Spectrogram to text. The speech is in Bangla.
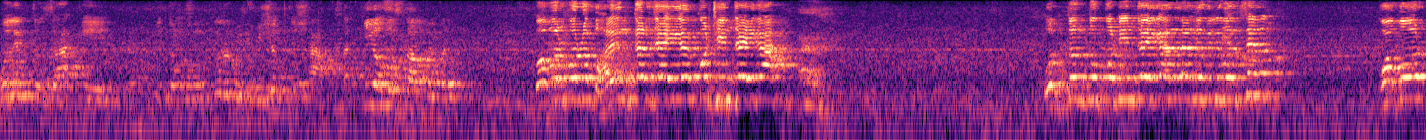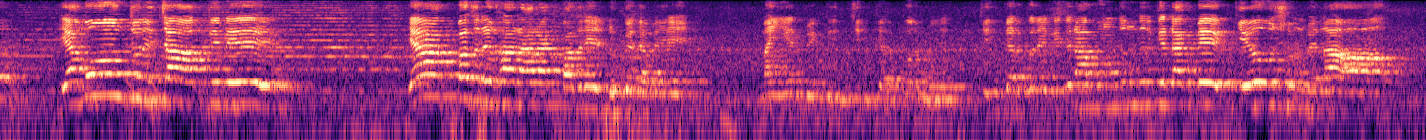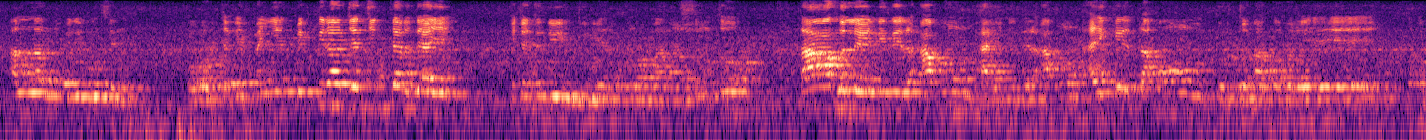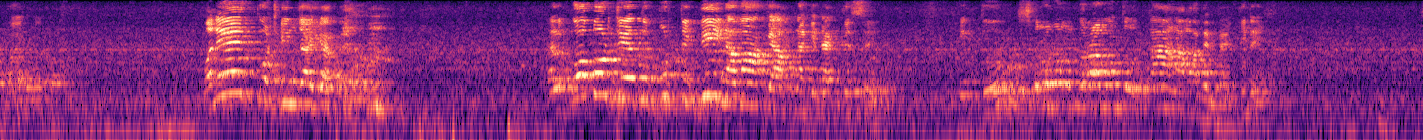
বলেন তো যাকে করবে বিষাক্ত সাপ তার কি অবস্থা হবে? কবর বড় ভয়ঙ্কর জায়গা কঠিন জায়গা। অত্যন্ত কঠিন জায়গা আল্লাহ নবী বলছেন কবর এমন জোরে চাপ দেবে এক পাজরে ঘর আর এক পাজরে ঢুকে যাবে। মাইয়ের ব্যক্তি চিৎকার করবে চিৎকার করে নিজের আপনজনদেরকে ডাকবে কেউ শুনবে না। আল্লাহ নবী বলছেন কবর থেকে মাইয়ের ব্যক্তিরা যে চিৎকার দেয় এটা যদি দুনিয়ার তাহলে নিজের আপন ভাই নিজের আপন ভাইকে দাফন করতো না কবরে। অনেক কঠিন জায়গা তাহলে কবর যেহেতু প্রত্যেক দিন আমাকে আপনাকে ডাকতেছে কিন্তু শ্রবণ করার মতো কান আমাদের নাই কি নাই?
